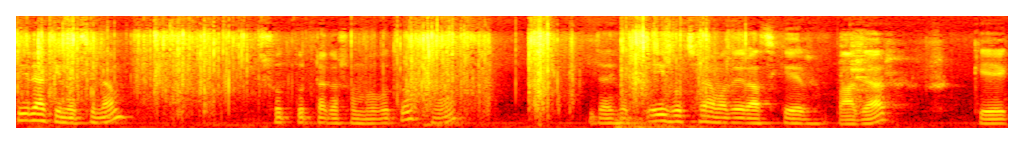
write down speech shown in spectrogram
চিরা কিনেছিলাম। সত্তর টাকা সম্ভবত হ্যাঁ। যাই হোক, এই হচ্ছে আমাদের আজকের বাজার কেক।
